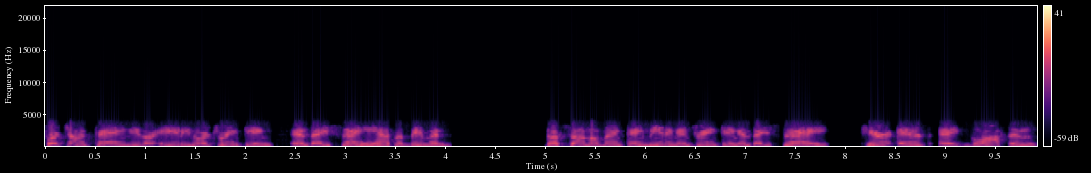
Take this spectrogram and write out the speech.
For John came neither eating nor drinking, and they say he has a demon. The Son of Man came eating and drinking, and they say, Here is a glutton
